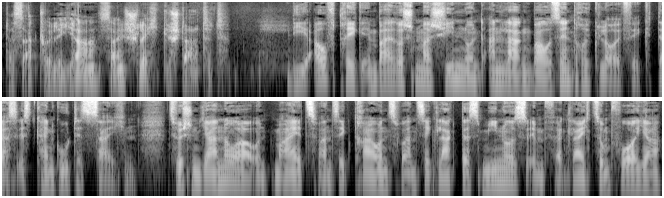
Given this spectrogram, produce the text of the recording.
Das aktuelle Jahr sei schlecht gestartet. Die Aufträge im bayerischen Maschinen- und Anlagenbau sind rückläufig. Das ist kein gutes Zeichen. Zwischen Januar und Mai 2023 lag das Minus im Vergleich zum Vorjahr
